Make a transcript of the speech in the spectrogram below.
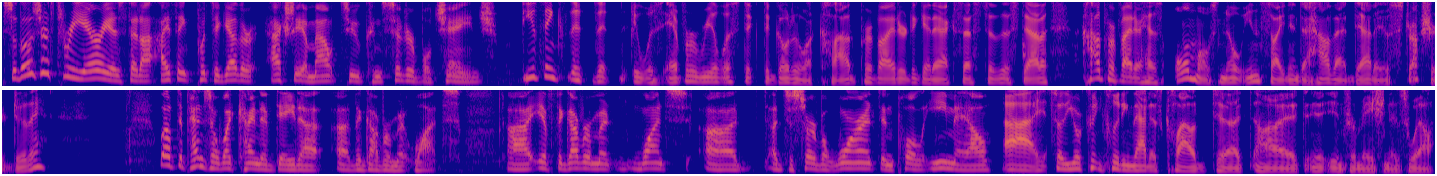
So, those are three areas that I, I think put together actually amount to considerable change. Do you think that, that it was ever realistic to go to a cloud provider to get access to this data? cloud provider has almost no insight into how that data is structured, do they? Well, it depends on what kind of data uh, the government wants. Uh, if the government wants uh, uh to serve a warrant and pull email. Uh, so you're including that as cloud uh, uh, information as well.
